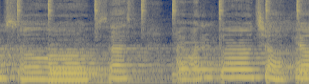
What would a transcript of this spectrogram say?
I'm so obsessed. I want to chop your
